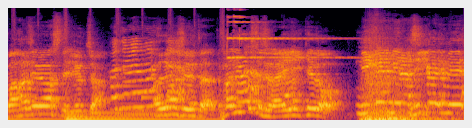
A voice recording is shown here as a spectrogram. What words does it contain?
まあ初めましてゆんちゃん。はじめま初めまして。ゆんちゃん初めましてじゃないけど。2回目らしい。2回目。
